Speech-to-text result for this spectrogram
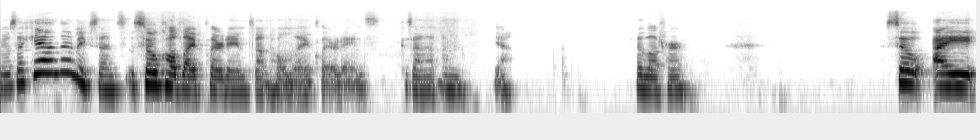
i was like yeah that makes sense. So-called life claire danes not homeland claire danes because i'm yeah. I love her. So i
